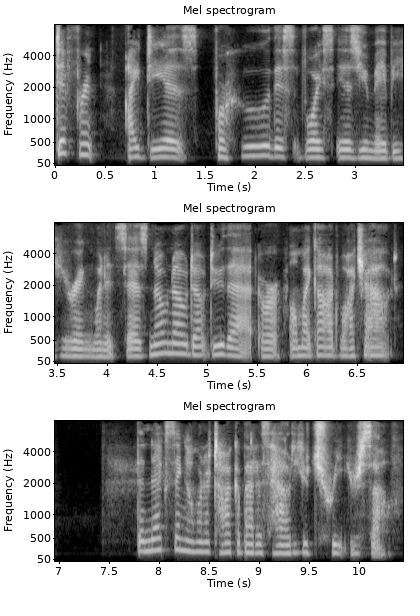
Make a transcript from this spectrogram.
different ideas for who this voice is you may be hearing when it says, no, no, don't do that, or oh my God, watch out. The next thing I want to talk about is how do you treat yourself?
